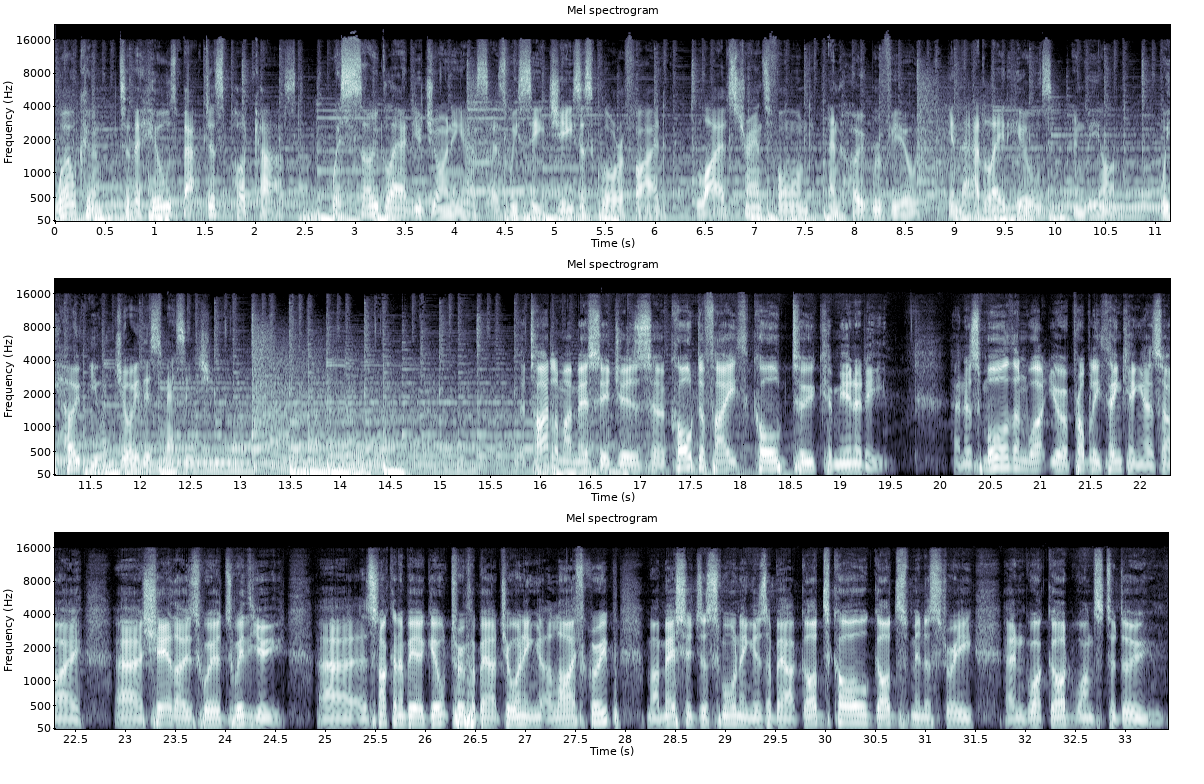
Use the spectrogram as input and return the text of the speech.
Welcome to the Hills Baptist Podcast. We're so glad you're joining us as we see Jesus glorified, lives transformed, and hope revealed in the Adelaide Hills and beyond. We hope you enjoy this message. The title of my message is uh, Called to Faith, Called to Community. And it's more than what you're probably thinking as I uh, share those words with you. Uh, it's not going to be a guilt trip about joining a life group. My message this morning is about God's call, God's ministry, and what God wants to do.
